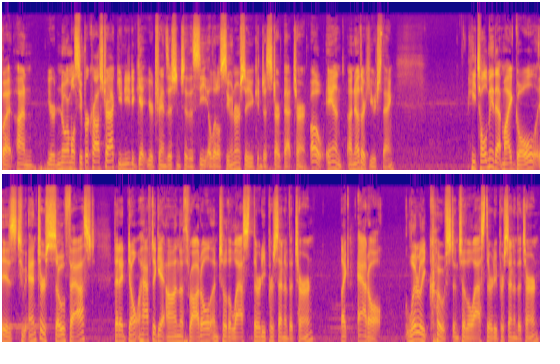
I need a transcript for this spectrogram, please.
but on your normal supercross track, you need to get your transition to the seat a little sooner so you can just start that turn. Oh, and another huge thing. He told me that my goal is to enter so fast that I don't have to get on the throttle until the last 30% of the turn, like at all. Literally coast until the last 30% of the turn.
